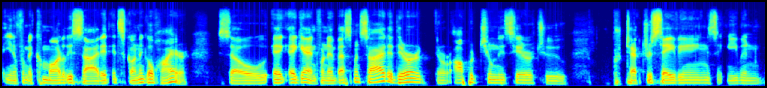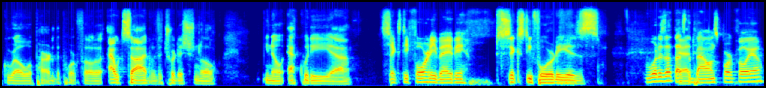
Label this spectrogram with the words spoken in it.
you know from the commodity side it, it's going to go higher so a, again from the investment side there are there are opportunities here to protect your savings even grow a part of the portfolio outside of the traditional you know equity uh 60 40 baby 60 40 is what is that that's dead. the balanced portfolio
